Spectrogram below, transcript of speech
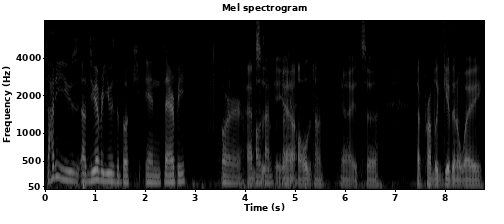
So, how do you use? Uh, do you ever use the book in therapy, or Absolutely, all the time? yeah, Okay. all the time. Yeah, it's. Uh, I've probably given away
